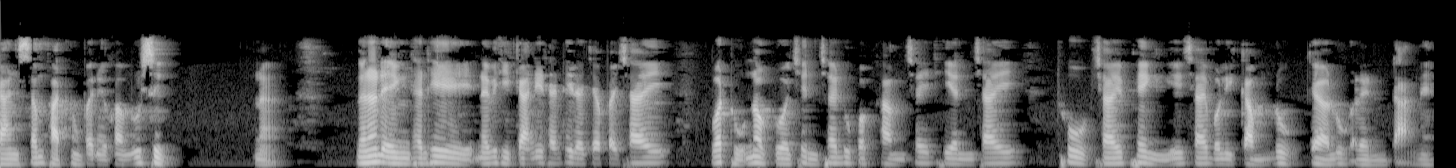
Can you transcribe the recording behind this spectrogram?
การสัมผัสลงไปในความรู้สึกนะดังนั้นเองแทนที่ในวิธีการนี้แทนที่เราจะไปใช้วัตถุนอกตัวเช่น ใช้ลูกประคำใช้เทียนใช้ทูบใช้เพ่งหรือใช้บริกรรมลูกแก้วลูกอะไรต่างๆเนี่ย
